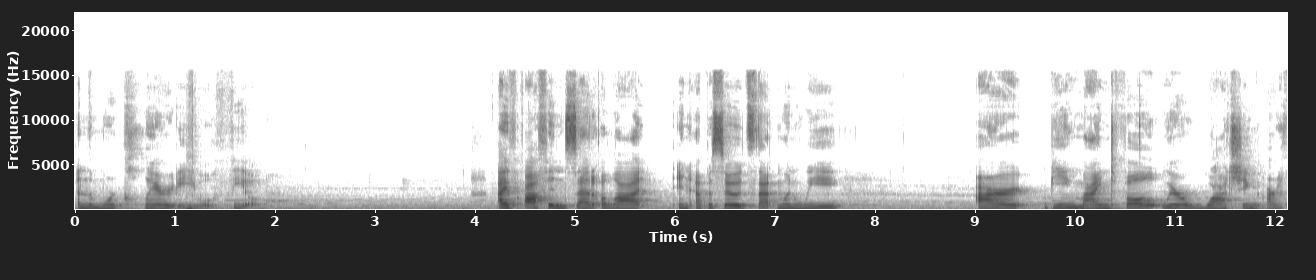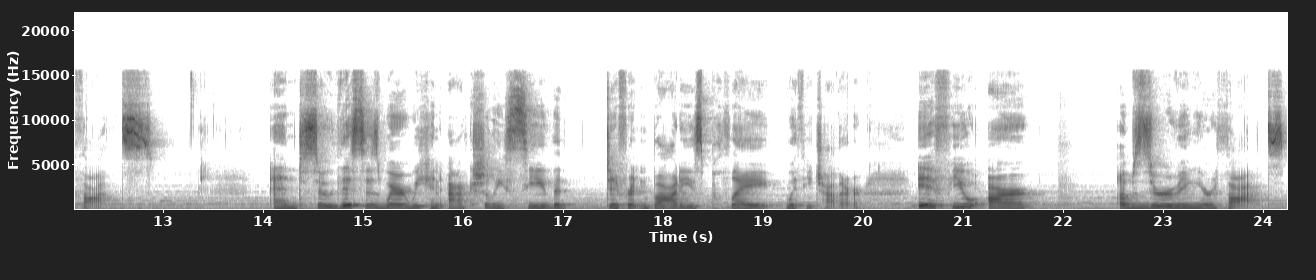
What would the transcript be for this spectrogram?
and the more clarity you will feel. I've often said a lot in episodes that when we are being mindful, we're watching our thoughts. And so, this is where we can actually see the different bodies play with each other. If you are observing your thoughts.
